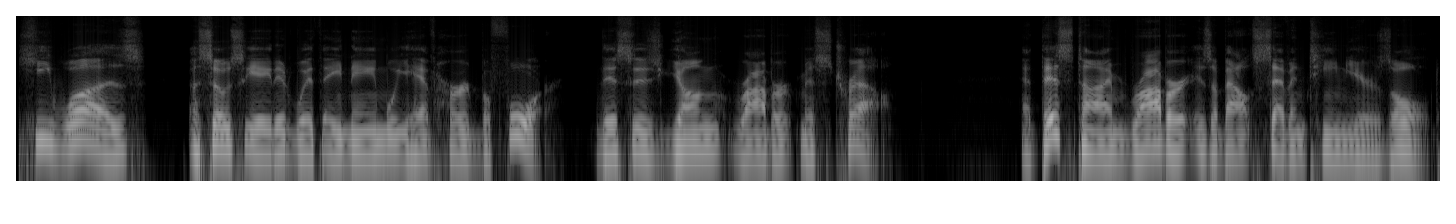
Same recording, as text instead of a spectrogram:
he was associated with a name we have heard before. This is young Robert Mistrell. At this time, Robert is about 17 years old,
